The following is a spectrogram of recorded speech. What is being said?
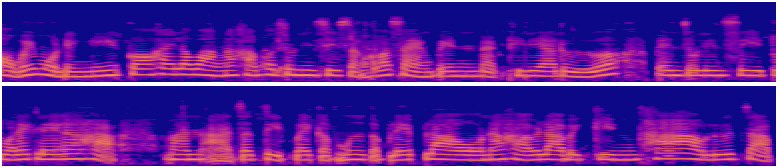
ออกไม่หมดอย่างนี้ก็ให้ระวังนะคะเพราะจุลินทรีย์สังเคราะห์แสงเป็นแบคทีเรีย หรือเป็นจุลินทรีย์ตัวเล็กๆอะค่ะ มันอาจจะติดไปกับมือกับเล็บเรานะคะ เวลาไปกินข้าวหรือจับ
